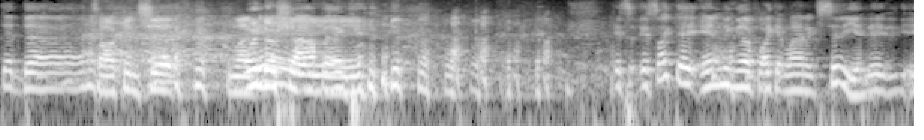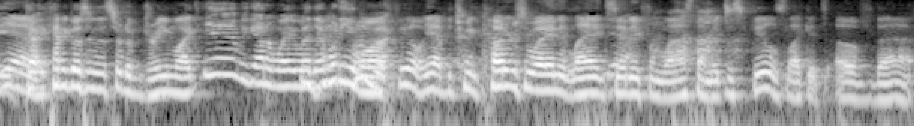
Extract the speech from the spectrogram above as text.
da, da. talking shit, like, window "Hey, shopping. yeah, yeah." It's it's like the ending of like Atlantic City. It, it, it kind of goes into this sort of dream, like, yeah, we got away with it. What do you want? Feel yeah, between Cutter's Way and Atlantic City from last time, it just feels like it's of that.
